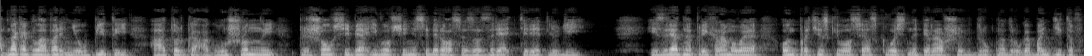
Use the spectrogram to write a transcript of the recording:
Однако главарь не убитый, а только оглушенный, пришел в себя и вовсе не собирался зазря терять людей. Изрядно прихрамывая, он протискивался сквозь напиравших друг на друга бандитов,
